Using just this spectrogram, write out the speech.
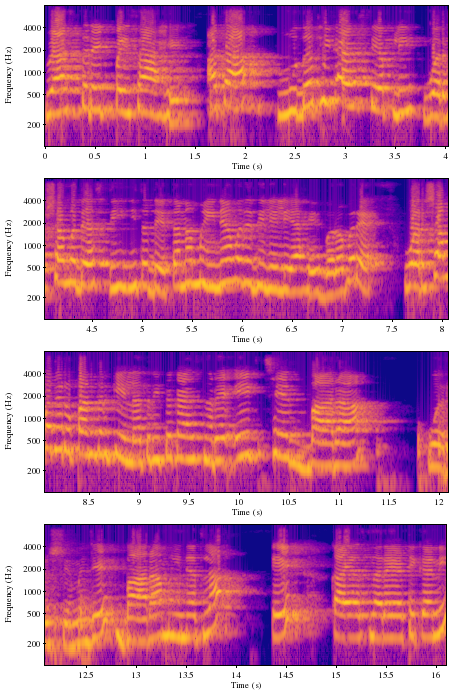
व्याज तर एक पैसा आहे. आता मुदत ही काय असते आपली? वर्षामध्ये असती. इथं देताना महिन्यामध्ये दिलेली आहे. बरोबर आहे? वर्षामध्ये रूपांतर केलं तर इथं काय असणार आहे? एक छेद बारा वर्षे म्हणजे बारा महिन्यातला एक काय असणार आहे या ठिकाणी?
